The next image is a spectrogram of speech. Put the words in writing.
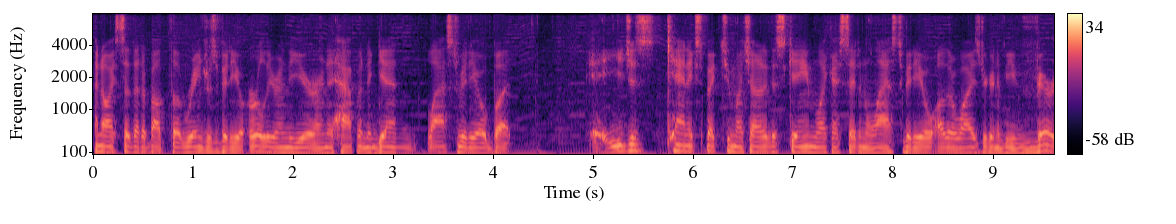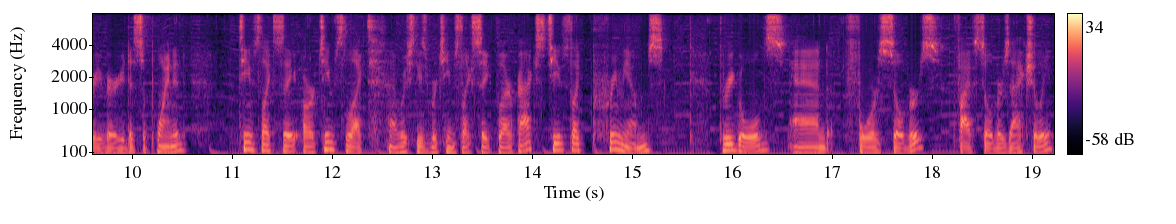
I know I said that about the Rangers video earlier in the year, and it happened again last video, but eh, you just can't expect too much out of this game, like I said in the last video, otherwise you're going to be very, very disappointed. Team Select, Sig or Team Select, I wish these were Team Select Sig player packs, Team Select Premiums, 3 golds and 4 silvers, 5 silvers actually.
